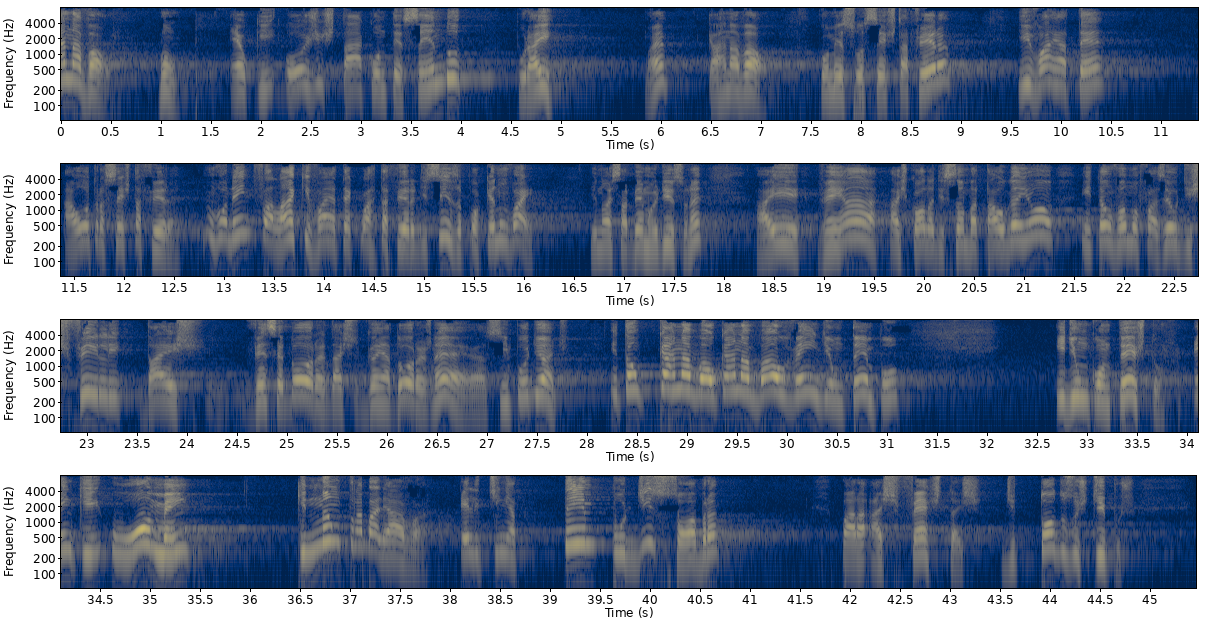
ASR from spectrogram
Carnaval. Bom, é o que hoje está acontecendo por aí, não é? Carnaval. Começou sexta-feira e vai até a outra sexta-feira. Não vou nem falar que vai até quarta-feira de cinza, porque não vai. E nós sabemos disso, né? Aí vem, ah, a escola de samba tal ganhou, então vamos fazer o desfile das vencedoras, das ganhadoras, né? Assim por diante. Então, carnaval, carnaval vem de um tempo e de um contexto em que o homem que não trabalhava, ele tinha tempo de sobra para as festas de todos os tipos,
